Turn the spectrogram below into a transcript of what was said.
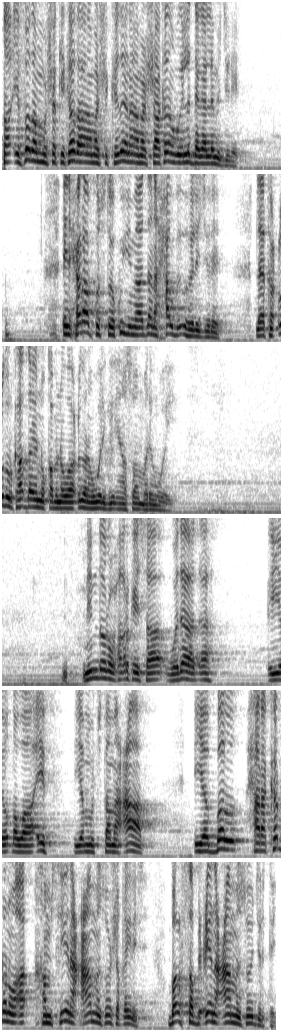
Daa'ifada mushakikada ama shikidana ama shaakadan way la dagaalami jireen. Inxiraaf kastoo ku yimaadana xal bay u heli jireen. Laakiin cudurka hadda aynu qabno waa cuduraan weligii inaan soo marin weeye nin dhan waxaad arkaysaa wadaad ah iyo dawaa'if iyo mujtamacaad iyo bal xarako dhan oo khamsiina caaman soo shaqaynaysa bal sabciina caaman soo jirtay.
